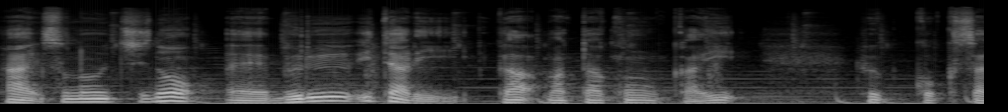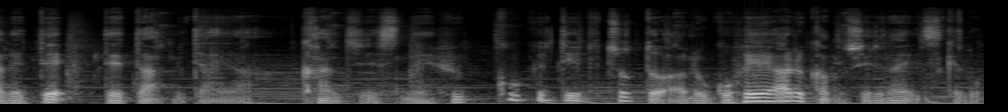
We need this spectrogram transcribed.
はい、そのうちの、えー、ブルーイタリーがまた今回復刻されて出たみたいな感じですね。復刻っていうとちょっとあの語弊あるかもしれないですけど。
